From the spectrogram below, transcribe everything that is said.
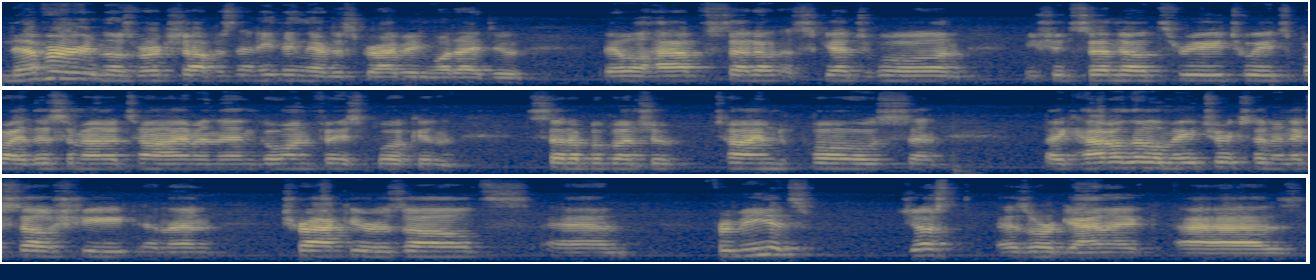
never in those workshops is anything they're describing what I do. They will have set out a schedule, and you should send out three tweets by this amount of time, and then go on Facebook and set up a bunch of timed posts, and like have a little matrix and an Excel sheet, and then track your results. And for me, it's just as organic as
